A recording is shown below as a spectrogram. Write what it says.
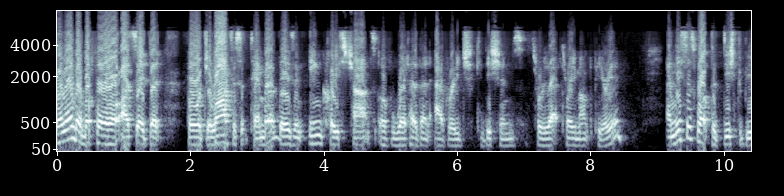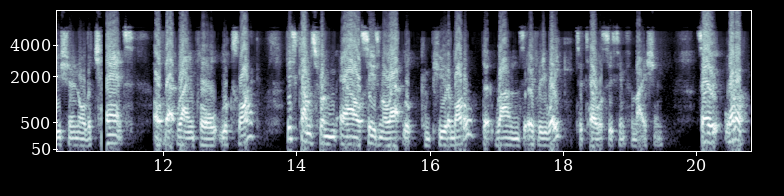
Remember before I said that for July to September, there's an increased chance of wetter than average conditions through that three-month period. And this is what the distribution or the chance of that rainfall looks like. This comes from our seasonal outlook computer model that runs every week to tell us this information. So what I've,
